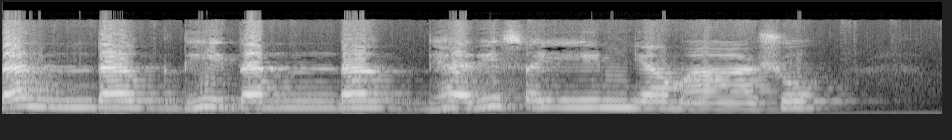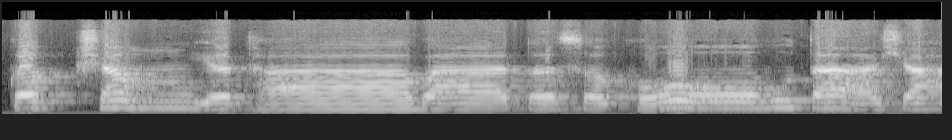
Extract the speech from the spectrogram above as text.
दन्दग्धिदन्दग्ध्यरिसैन्यमाशु कक्षम् यथा वातसखो हुताशः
